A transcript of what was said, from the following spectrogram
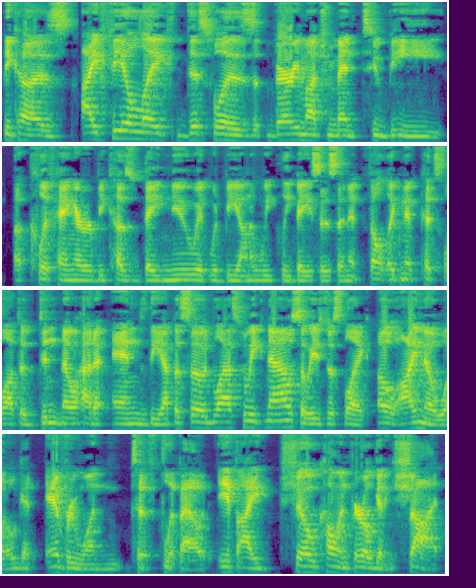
Because I feel like this was very much meant to be a cliffhanger because they knew it would be on a weekly basis and it felt like Nic Pizzolatto didn't know how to end the episode last week now, so he's just like, oh, I know what'll get everyone to flip out. If I show Colin Farrell getting shot,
